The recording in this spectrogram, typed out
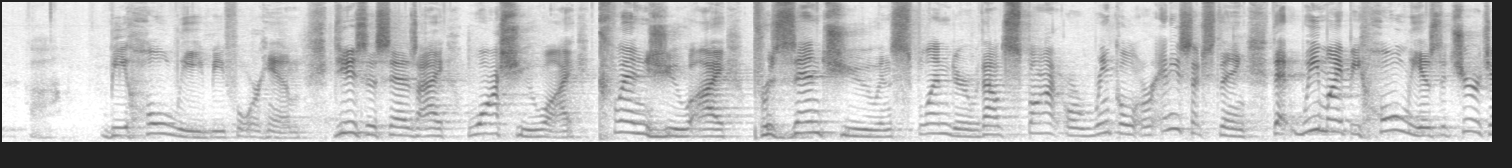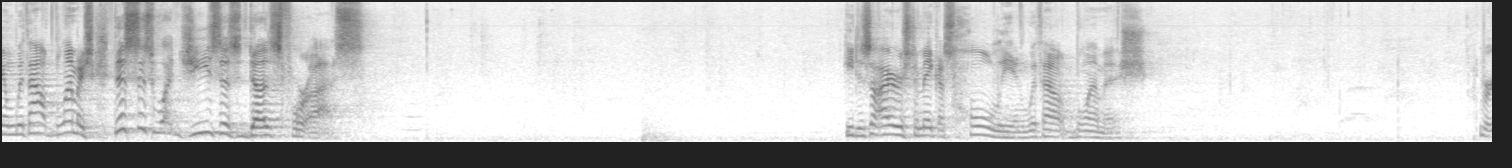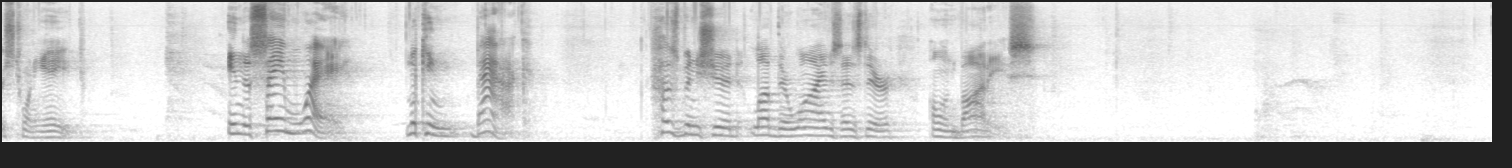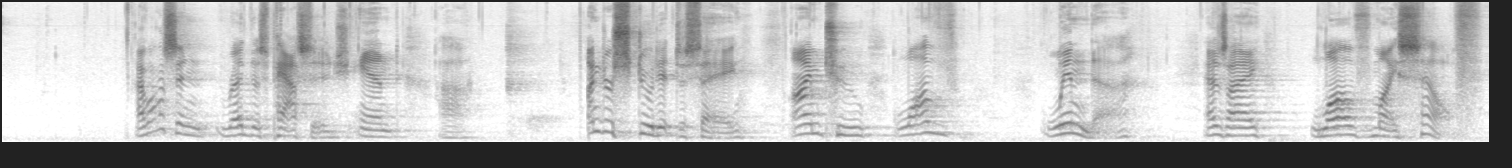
be holy before him. Jesus says, I wash you, I cleanse you, I present you in splendor without spot or wrinkle or any such thing, that we might be holy as the church and without blemish. This is what Jesus does for us. He desires to make us holy and without blemish. Verse 28. In the same way, looking back, husbands should love their wives as their own bodies. I've often read this passage and uh, understood it to say, I'm to love Linda as I love myself.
